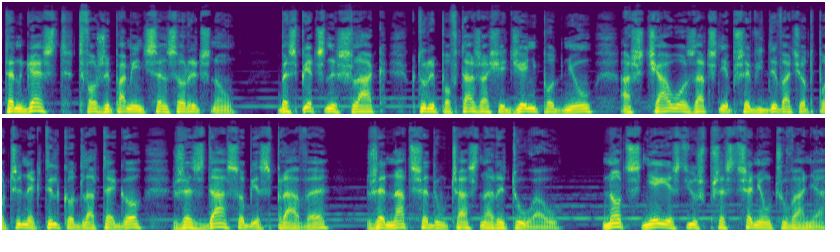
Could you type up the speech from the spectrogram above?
Ten gest tworzy pamięć sensoryczną, bezpieczny szlak, który powtarza się dzień po dniu, aż ciało zacznie przewidywać odpoczynek tylko dlatego, że zda sobie sprawę, że nadszedł czas na rytuał. Noc nie jest już przestrzenią czuwania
